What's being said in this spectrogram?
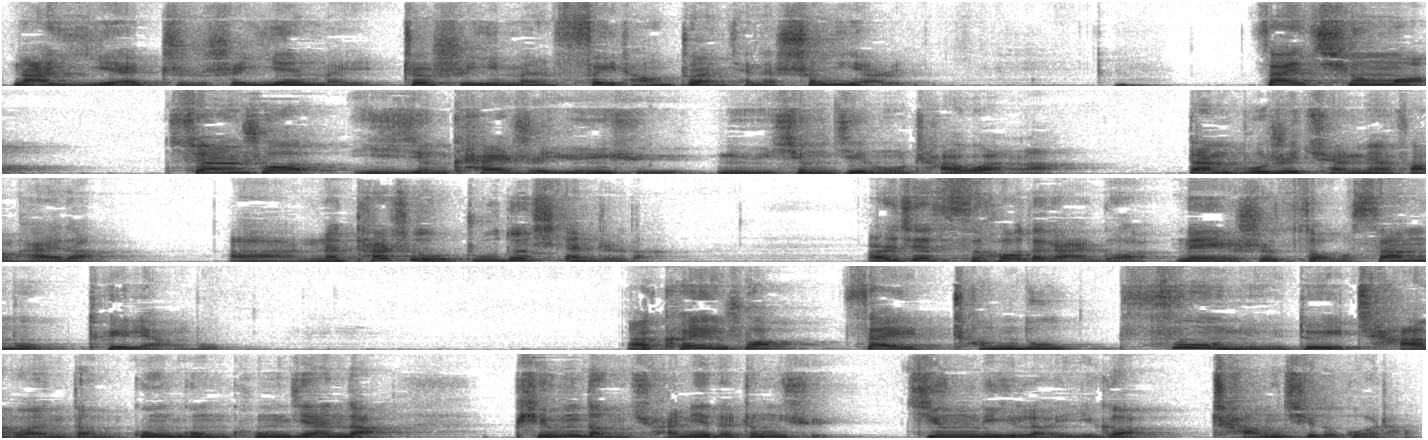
那也只是因为这是一门非常赚钱的生意而已。在清末，虽然说已经开始允许女性进入茶馆了，但不是全面放开的啊，那它是有诸多限制的。而且此后的改革，那也是走三步退两步啊。可以说，在成都，妇女对茶馆等公共空间的平等权利的争取，经历了一个。长期的过程。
